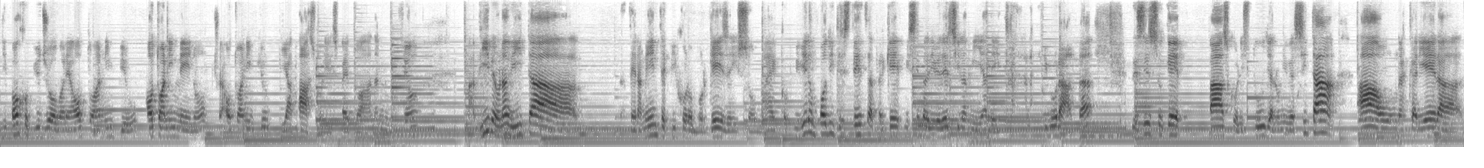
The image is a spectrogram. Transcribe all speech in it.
di poco più giovane, ha 8 anni in più, 8 anni in meno, cioè 8 anni in più di a Pascoli rispetto ad Annunzio, ma vive una vita veramente piccolo borghese, insomma. Ecco, mi viene un po' di tristezza perché mi sembra di vederci la mia dentro, la figurata, nel senso che Pascoli studia all'università, ha una carriera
